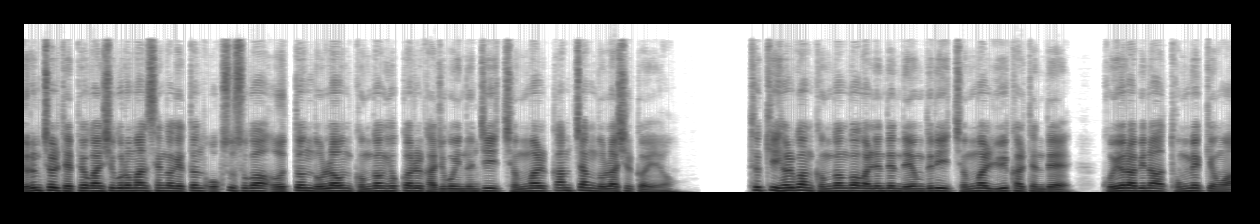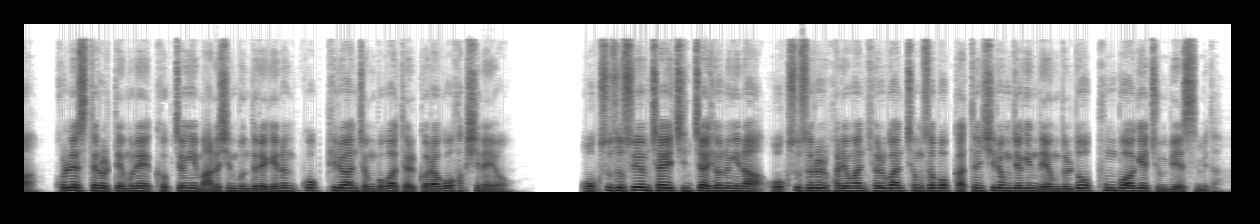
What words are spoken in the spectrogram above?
여름철 대표 간식으로만 생각했던 옥수수가 어떤 놀라운 건강 효과를 가지고 있는지 정말 깜짝 놀라실 거예요. 특히 혈관 건강과 관련된 내용들이 정말 유익할 텐데 고혈압이나 동맥경화, 콜레스테롤 때문에 걱정이 많으신 분들에게는 꼭 필요한 정보가 될 거라고 확신해요. 옥수수 수염차의 진짜 효능이나 옥수수를 활용한 혈관 청소법 같은 실용적인 내용들도 풍부하게 준비했습니다.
